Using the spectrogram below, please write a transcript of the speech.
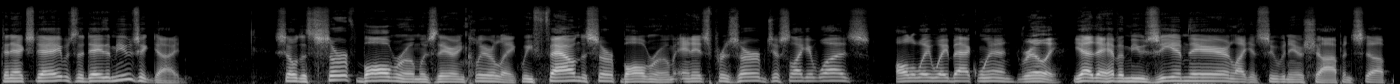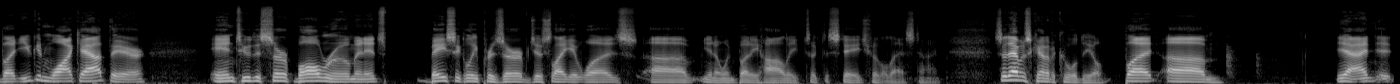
The next day was the day the music died. So the surf ballroom was there in Clear Lake. We found the surf ballroom, and it's preserved just like it was all the way way back when. Really? Yeah, they have a museum there and like a souvenir shop and stuff. But you can walk out there into the surf ballroom, and it's basically preserved just like it was, uh, you know, when Buddy Holly took the stage for the last time. So that was kind of a cool deal. But um, yeah, I, it,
